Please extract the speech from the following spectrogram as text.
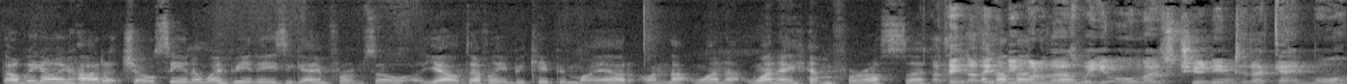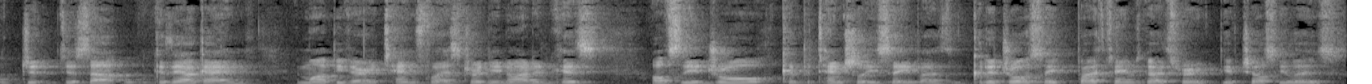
they'll be going hard at Chelsea, and it won't be an easy game for them. So uh, yeah, I'll definitely be keeping my eye out on that one at one a.m. for us. So I think I think it'll be one of those non- where you almost tune yeah. into that game more, just because our game it might be very tense, Leicester and United, because obviously a draw could potentially see both. Could a draw see both teams go through if Chelsea lose?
